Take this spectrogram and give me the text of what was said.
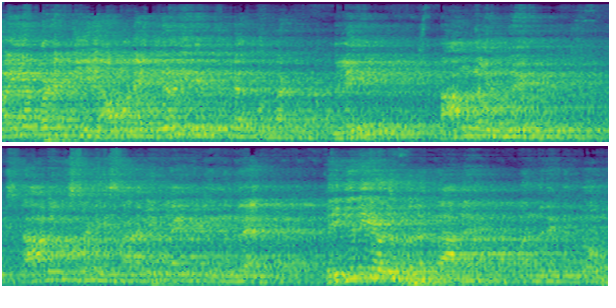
மையப்படுத்தி அவங்களுடைய ஜேர்னி இருக்கின்ற ஒரு கட்ட- நிலையில் நாங்கள் இன்று இஸ்லாமிக் ஸ்டடிஸ் அரபிக் லைன் என்கின்ற டிகிரி எடுப்பதற்காக வந்திருக்கின்றோம்.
